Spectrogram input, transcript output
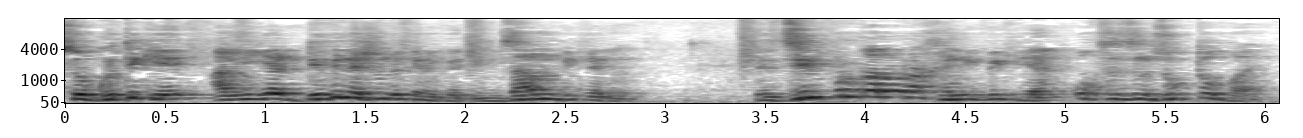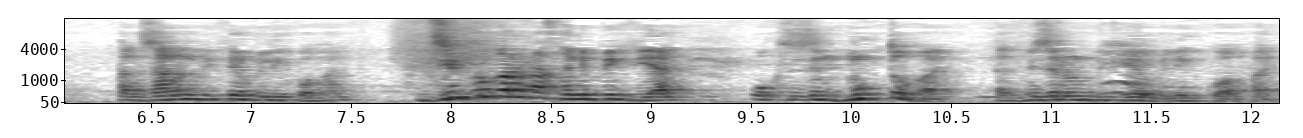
চ' গতিকে আমি ইয়াৰ ডেফিনেশ্যনটো কেনেকৈ দিম? জাৰণ বিক্ৰিয়া কেনেকৈ যি প্ৰকাৰৰ ৰাসায়নিক বিক্ৰিয়াত অক্সিজেন যুক্ত হয়, তাক জাৰণ বিক্ৰিয়া বুলি কোৱা হয়। যি প্ৰকাৰৰ ৰাসায়নিক বিক্ৰিয়াত অক্সিজেন মুক্ত হয়, তাক বিজাৰণ বিক্ৰিয়া বুলি কোৱা হয়।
